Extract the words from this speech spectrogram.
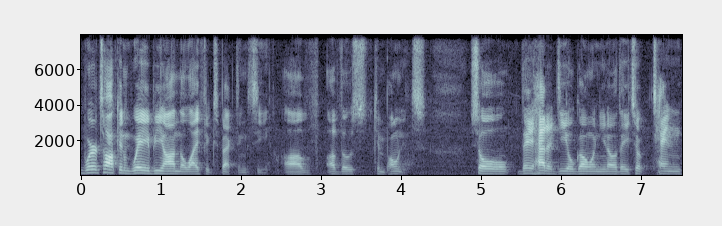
we're talking way beyond the life expectancy of, of those components. So they had a deal going, you know, they took 10,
